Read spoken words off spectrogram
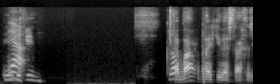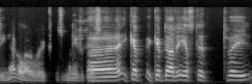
In Ja. het begin. Ja, Klopt. Barend heeft die wedstrijd gezien, hè, geloof ik. Als ik me niet vergis. Eh, ik, heb, ik heb daar de eerste twee.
